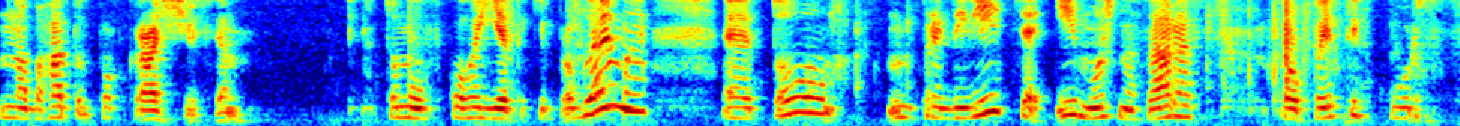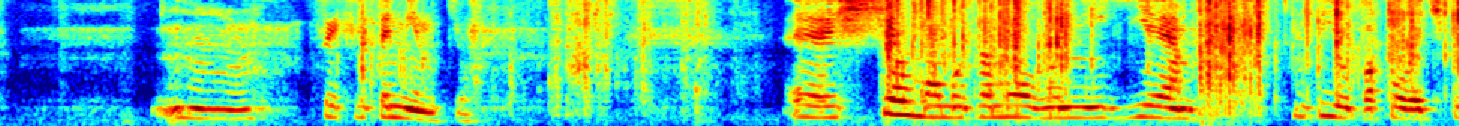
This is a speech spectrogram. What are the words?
набагато покращився. Тому в кого є такі проблеми, е, то придивіться і можна зараз пропити курс е, цих вітамінків. Е, Ще в моєму замовленні є дві упаковочки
